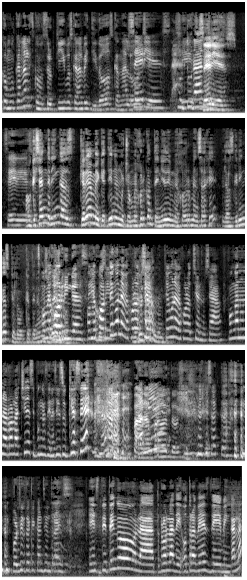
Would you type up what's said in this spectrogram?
como canales constructivos, Canal 22, Canal 11. Series. Sí, Culturales. Series. Series. Aunque sean gringas, créanme que tienen mucho mejor contenido y mejor mensaje las gringas que lo que tenemos. O mejor, gringas, o sí, mejor, pues sí. tengo una mejor opción. Tengo una mejor opción. O sea, pongan una rola chida y pónganse a hacer su quehacer. ¿no? Para También. pronto. sí. Exacto. Por cierto, ¿qué canción traes? Este, tengo la rola de otra vez de Bengala.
